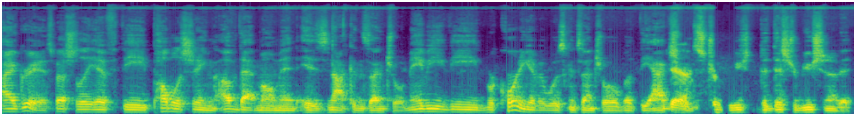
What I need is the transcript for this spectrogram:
I agree, especially if the publishing of that moment is not consensual. Maybe the recording of it was consensual, but the actual Yeah. distribution, the distribution of it,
